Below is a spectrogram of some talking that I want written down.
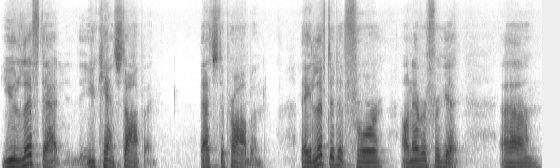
you lift that, you can't stop it. That's the problem. They lifted it for I'll never forget. Um,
